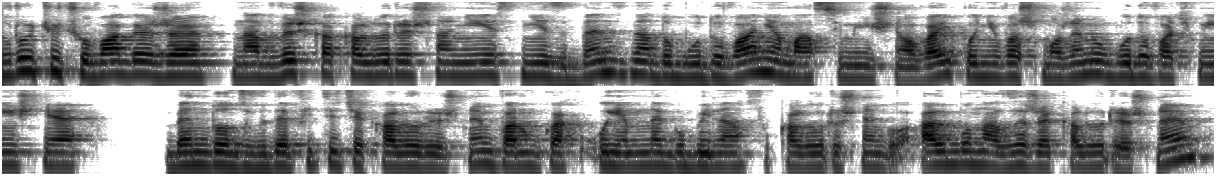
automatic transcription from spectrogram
zwrócić uwagę, że nadwyżka kaloryczna nie jest niezbędna do budowania masy mięśniowej, ponieważ możemy budować mięśnie będąc w deficycie kalorycznym w warunkach ujemnego bilansu kalorycznego albo na zerze kalorycznym,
